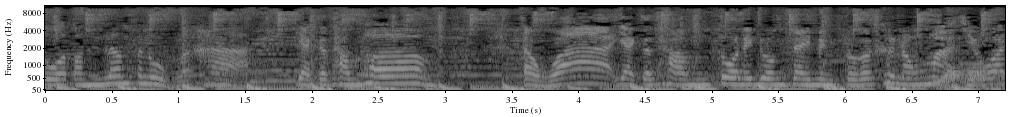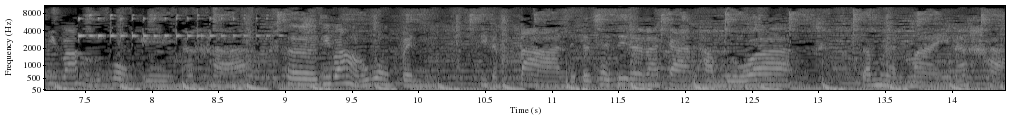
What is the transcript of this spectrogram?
ตัวตอนนี้เริ่มสนุกแล้วค่ะ อยากจะทำเพิ่ม แต่ว่าอยากจะทำตัวในดวงใจหนึ่งตัวก็คือน้องหมาเชื่อว่าที่บ้านของลูกโป่งเองนะคะคือที่บ้านของลูกโป่งเป็นสีน้ำตาลเดี๋ยวจะใช้จินตนาการทำดูว่าจะเหมือนไหมนะคะ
